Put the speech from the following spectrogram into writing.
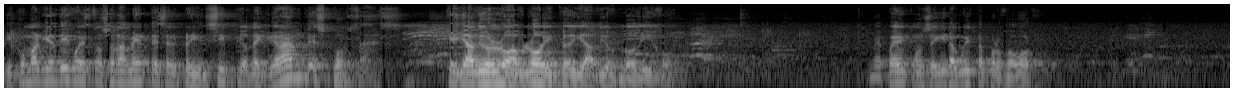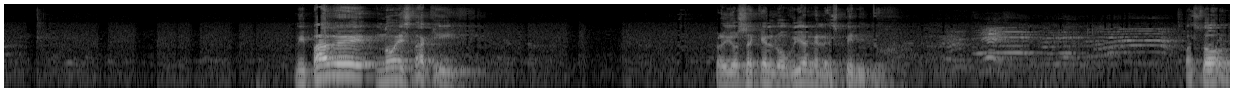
Y como alguien dijo, esto solamente es el principio de grandes cosas que ya Dios lo habló y que ya Dios lo dijo. ¿Me pueden conseguir agüita, por favor? Mi padre no está aquí, pero yo sé que él lo vio en el espíritu. Pastor,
